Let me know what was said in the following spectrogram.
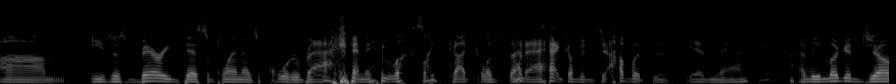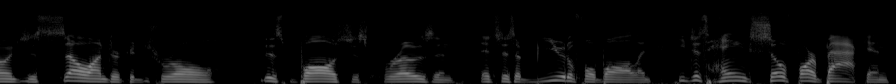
Um, he's just very disciplined as a quarterback, and it looks like Cutcliffe's done a heck of a job with this kid, man. I mean, look at Jones, just so under control. This ball is just frozen. It's just a beautiful ball, and he just hangs so far back. And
